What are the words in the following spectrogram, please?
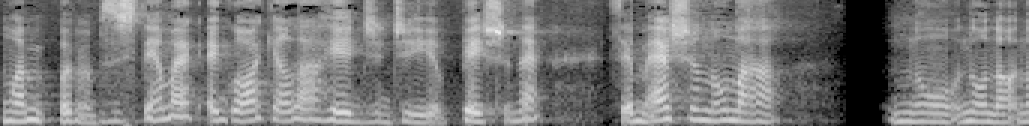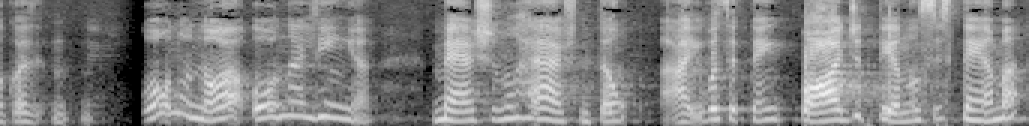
uma o sistema é igual aquela rede de peixe, né? Você mexe numa, no, no, no, no ou no nó ou na linha, mexe no resto. Então, aí você tem, pode ter no sistema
